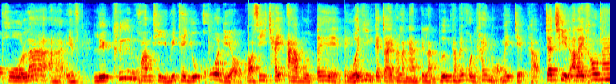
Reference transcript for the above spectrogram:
โพล่า RF หรือคลื่นความถี่วิทยุขั้วเดียวหมอซีใช้อาบูเต้หัวยิงกระจายพลังงานเป็นรังพึ่งทำให้คนไข้หมอไม่เจ็บครับ จะฉีดอะไรเข้าหน้า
